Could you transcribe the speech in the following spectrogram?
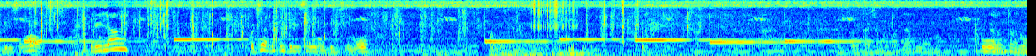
Bilisan mo. Dali lang. Pag sinabi ko bilisan mo, bilisan mo. Saan tayo sa bungad na rin, no? Oo. Naramdaman mo?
